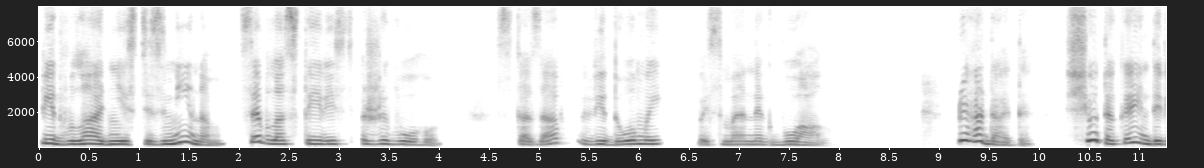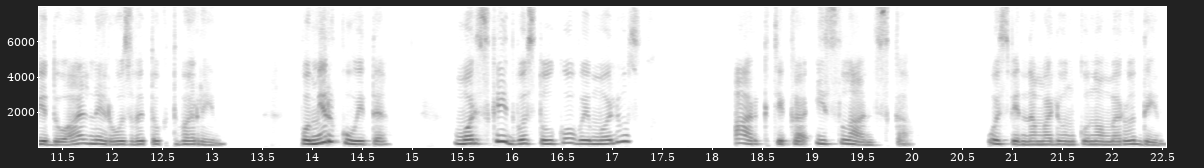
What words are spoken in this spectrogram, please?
Підвладність змінам це властивість живого, сказав відомий письменник Буал. Пригадайте, що таке індивідуальний розвиток тварин. Поміркуйте, морський двостулковий молюск Арктика Ісландська, ось він на малюнку номер 1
